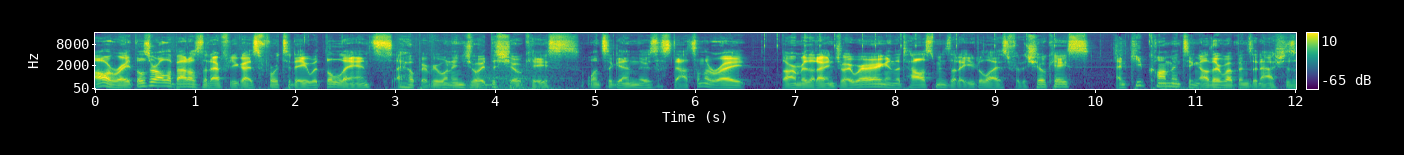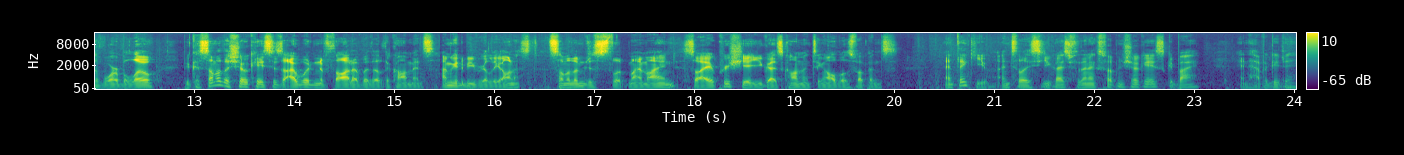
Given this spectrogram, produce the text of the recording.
Alright, those are all the battles that I have for you guys for today with the Lance. I hope everyone enjoyed the showcase. Once again, there's the stats on the right, the armor that I enjoy wearing, and the talismans that I utilized for the showcase. And keep commenting other weapons and Ashes of War below because some of the showcases I wouldn't have thought of without the comments. I'm going to be really honest. Some of them just slipped my mind, so I appreciate you guys commenting all those weapons. And thank you. Until I see you guys for the next weapon showcase, goodbye, and have a good day.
